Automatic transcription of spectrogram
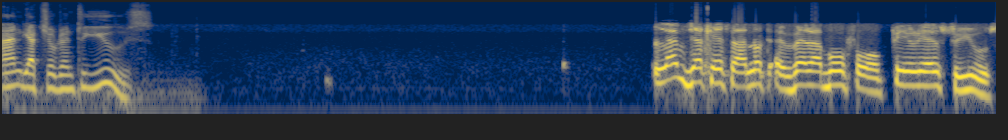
and their children to use. Life jackets are not available for parents to use.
